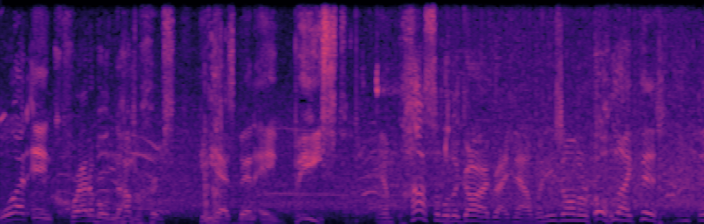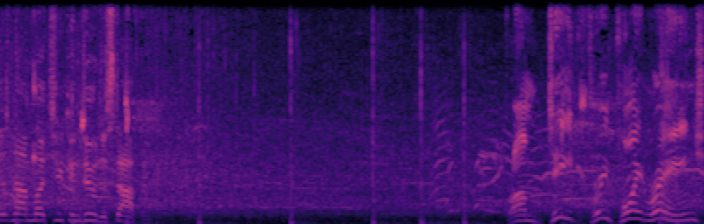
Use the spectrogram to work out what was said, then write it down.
What incredible numbers. He has been a beast. Impossible to guard right now. When he's on a roll like this, there's not much you can do to stop him. From deep three-point range,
